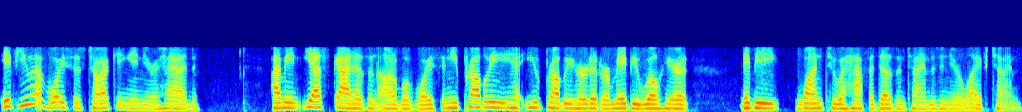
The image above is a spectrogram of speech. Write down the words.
If you have voices talking in your head, I mean, yes, God has an audible voice, and you probably you probably heard it, or maybe will hear it, maybe one to a half a dozen times in your lifetime.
